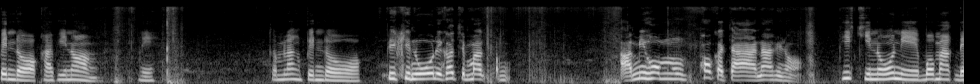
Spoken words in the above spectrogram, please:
เป็นดอกค่ะ พี่น้องนี่กำลังเป็นดอกพริกขี้หนูนี่เขาจะมักอ่ามีหมพ่อกระจานะพี่น้องพริกขี้หนูนี่บ่มักแด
